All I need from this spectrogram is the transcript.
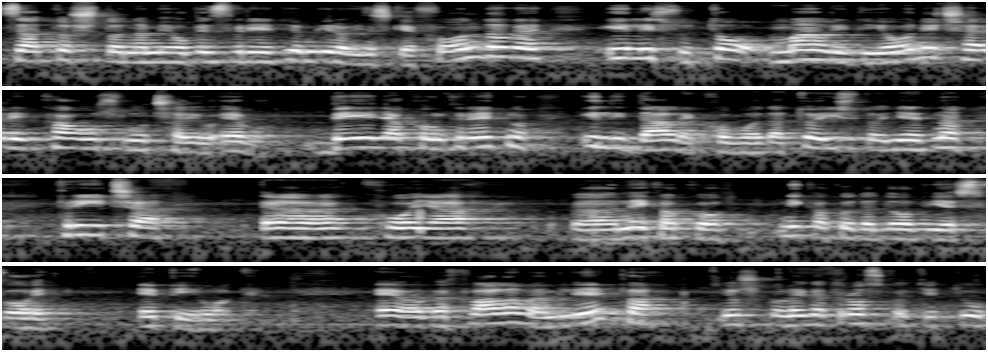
zato što nam je obezvrijedio mirovinske fondove ili su to mali dioničari kao u slučaju evo Belja konkretno ili Dalekovoda. To je isto jedna priča e, koja e, nekako, nikako da dobije svoj epilog. Evo ga, hvala vam lijepa. Još kolega Troskot je tu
